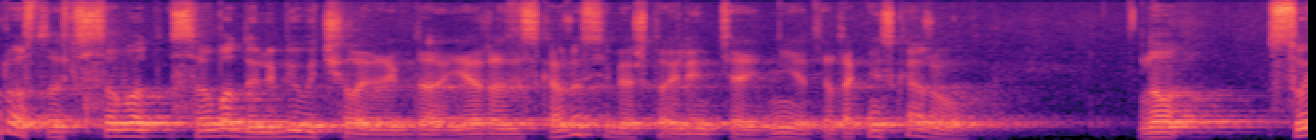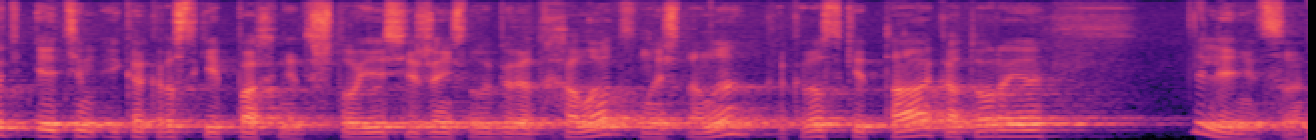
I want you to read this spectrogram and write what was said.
Просто свобод, свободолюбивый человек, да. Я разве скажу себе, что я лентяй? Нет, я так не скажу. Но суть этим и как раз таки пахнет, что если женщина выбирает халат, значит она как раз таки та, которая ленится.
